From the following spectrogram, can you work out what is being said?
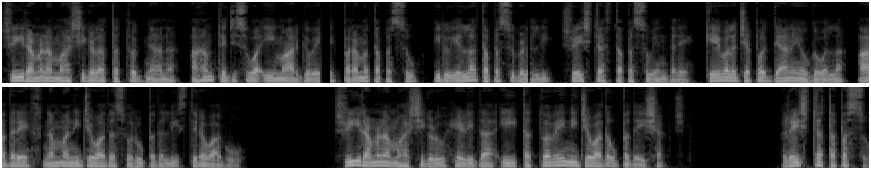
ಶ್ರೀರಮಣ ಮಹರ್ಷಿಗಳ ತತ್ವಜ್ಞಾನ, ಅಹಂ ತ್ಯಜಿಸುವ ಈ ಮಾರ್ಗವೇ ಪರಮ ತಪಸ್ಸು. ಇದು ಎಲ್ಲ ತಪಸ್ಸುಗಳಲ್ಲಿ ಶ್ರೇಷ್ಠ ತಪಸ್ಸು ಎಂದರೆ ಕೇವಲ ಜಪ ಧ್ಯಾನಯೋಗವಲ್ಲ, ಆದರೆ ನಮ್ಮ ನಿಜವಾದ ಸ್ವರೂಪದಲ್ಲಿ ಸ್ಥಿರವಾಗುವು. ಶ್ರೀರಮಣ ಮಹರ್ಷಿಗಳು ಹೇಳಿದ ಈ ತತ್ವವೇ ನಿಜವಾದ ಉಪದೇಶ. ಶ್ರೇಷ್ಠ ತಪಸ್ಸು.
